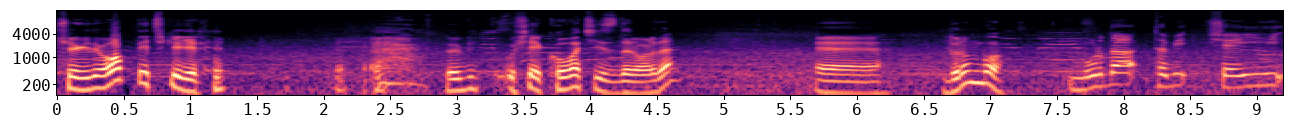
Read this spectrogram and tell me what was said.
Şöyle gidiyor, hop de çıkıyor geri. Böyle bir o şey kova çizdiler orada. Ee, durum bu. Burada tabii şeyi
